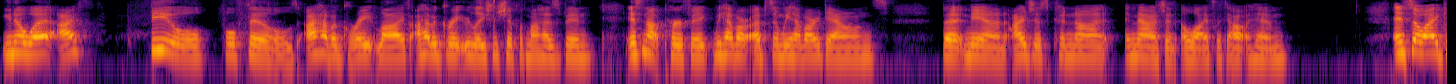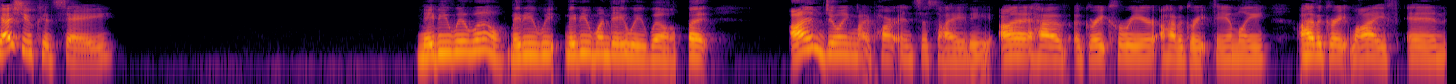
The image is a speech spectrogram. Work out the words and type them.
you know what? I feel fulfilled. I have a great life. I have a great relationship with my husband. It's not perfect. We have our ups and we have our downs. But man, I just could not imagine a life without him. And so I guess you could say, maybe we will. Maybe we, maybe one day we will. But I'm doing my part in society. I have a great career. I have a great family. I have a great life. And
